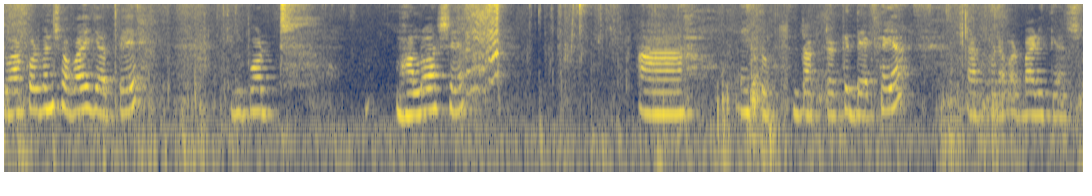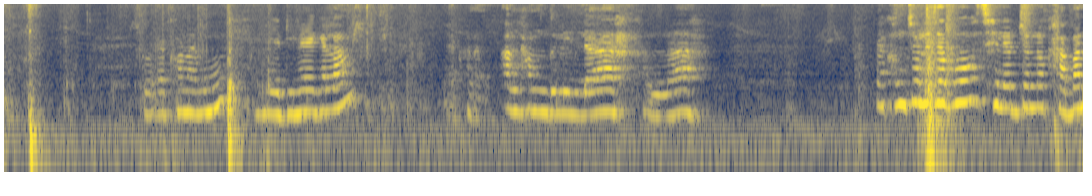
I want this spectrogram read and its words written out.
দোয়া করবেন সবাই যাতে রিপোর্ট ভালো আসে। এই তো ডাক্তারকে দেখাইয়া তারপর আবার বাড়িতে আসব। তো এখন আমি রেডি হয়ে গেলাম। এখন আলহামদুলিল্লাহ আল্লাহ। এখন চলে যাব ছেলের জন্য খাবার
